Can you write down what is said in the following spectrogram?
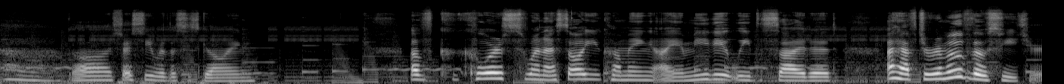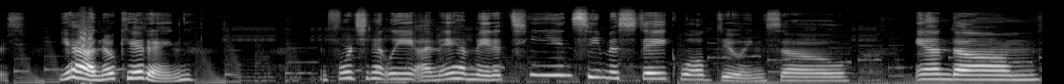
gosh, I see where this is going. Of course, when I saw you coming, I immediately decided I have to remove those features. Yeah, no kidding. Unfortunately, I may have made a teensy mistake while doing so. And, um...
